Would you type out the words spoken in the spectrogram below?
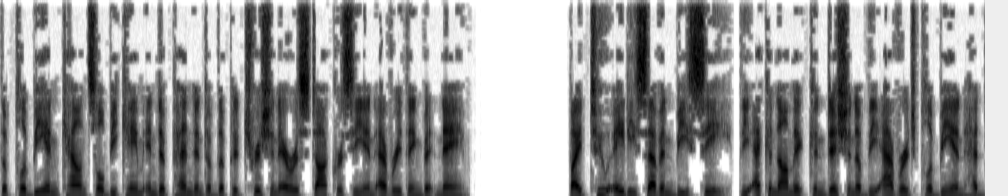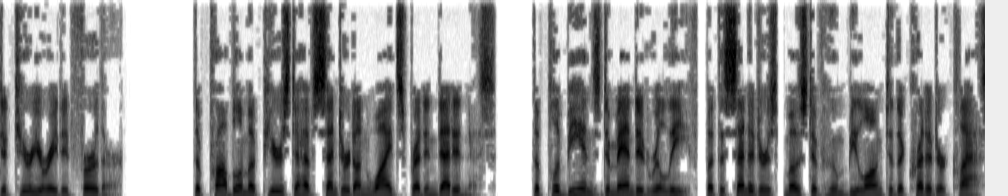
the plebeian council became independent of the patrician aristocracy in everything but name. By 287 BC, the economic condition of the average plebeian had deteriorated further. The problem appears to have centered on widespread indebtedness. The plebeians demanded relief, but the senators, most of whom belonged to the creditor class,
